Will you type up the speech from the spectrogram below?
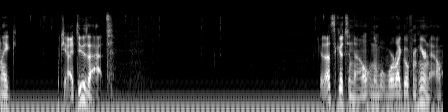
Like, okay, I do that. Okay, that's good to know. And then where do I go from here now?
